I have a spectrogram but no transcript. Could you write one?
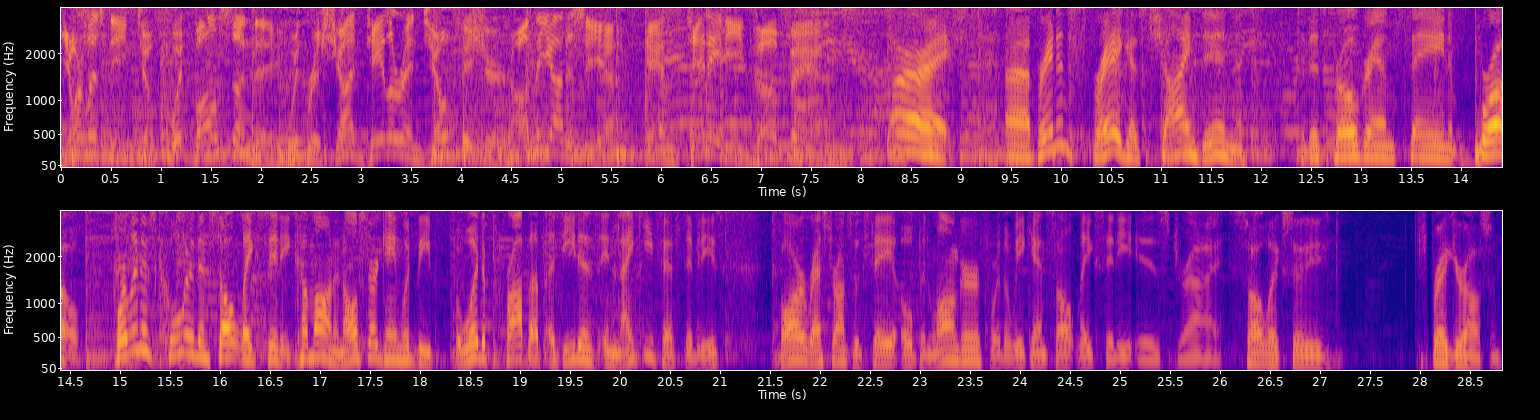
You're listening to Football Sunday with Rashad Taylor and Joe Fisher on the Audacy app and 1080 The Fan. All right. Uh, Brandon Sprague has chimed in to this program saying, "Bro, Portland is cooler than Salt Lake City. Come on, an All Star game would be would prop up Adidas and Nike festivities. Bar restaurants would stay open longer. For the weekend, Salt Lake City is dry. Salt Lake City, Sprague, you're awesome.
